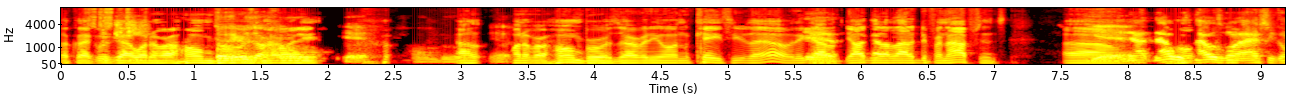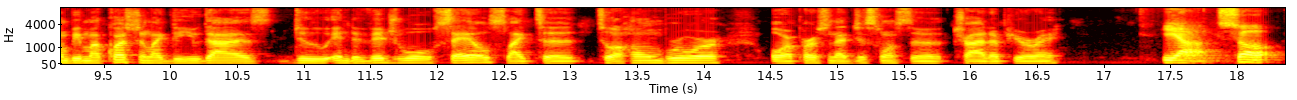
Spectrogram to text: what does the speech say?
look like we got one of our homebrewers So here's already. home. Yeah. Home brew. uh, yeah. One of our homebrewers already on the case. He was like, "Oh, they got y'all got a lot of different options." Um, Yeah. That, that was that was going actually going to be my question. Like, do you guys do individual sales, like to to a home brewer or a person that just wants to try the puree? Yeah. So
